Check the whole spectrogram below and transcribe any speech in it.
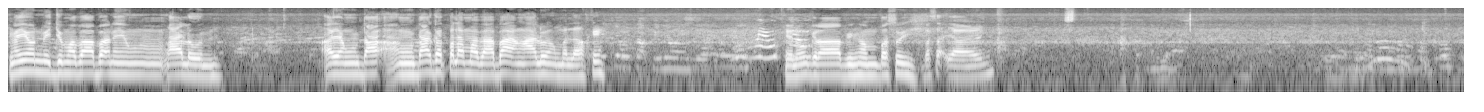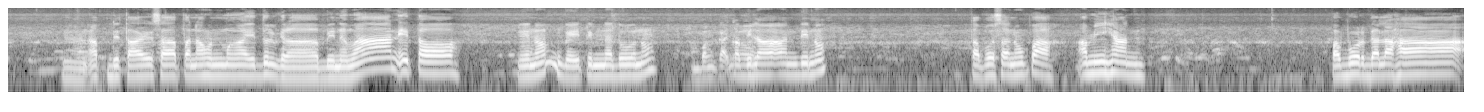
Ngayon, medyo mababa na yung alon. Ay, ang, da- ang dagat pala mababa, ang alon ang malaki. Yan o, grabing hampasoy. Basa yan. Yan, update tayo sa panahon mga idol. Grabe naman ito. Yan o, gaitim na doon no. Ang bangka nyo. Kabilaan din no. Tapos ano pa, amihan. Pabor dalaha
